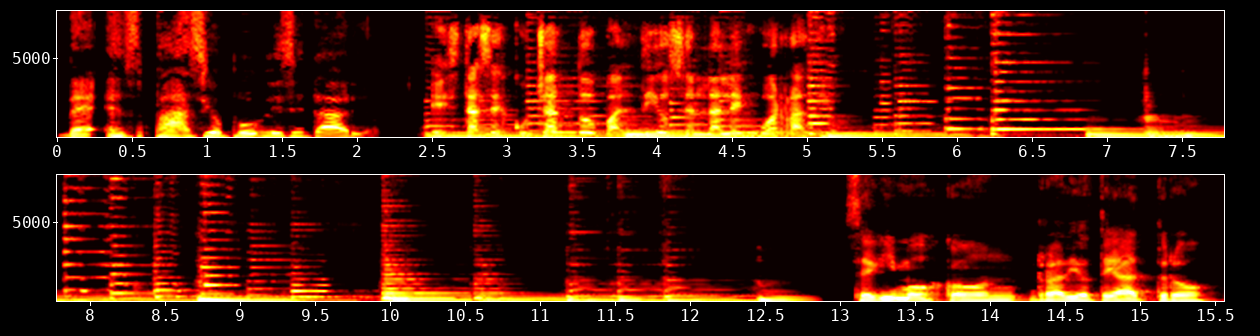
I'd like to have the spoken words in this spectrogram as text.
de espacio publicitario. Estás escuchando Baldíos en la Lengua Radio. Seguimos con radioteatro.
